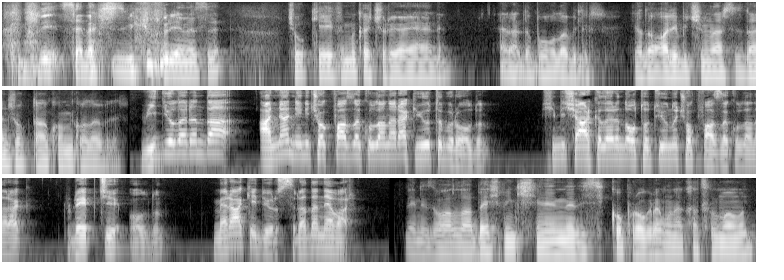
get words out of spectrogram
bir sebepsiz bir küfür yemesi çok keyfimi kaçırıyor yani. Herhalde bu olabilir. Ya da Ali biçimler sizden çok daha komik olabilir. Videolarında anneanneni çok fazla kullanarak YouTuber oldun. Şimdi şarkılarında ototune'u çok fazla kullanarak rapçi oldun. Merak ediyoruz sırada ne var? Deniz vallahi 5000 kişinin dinlediği Sikko programına katılmamın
